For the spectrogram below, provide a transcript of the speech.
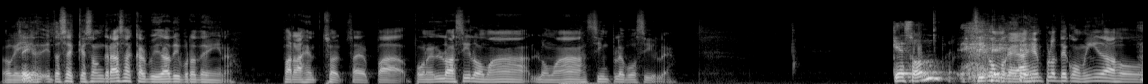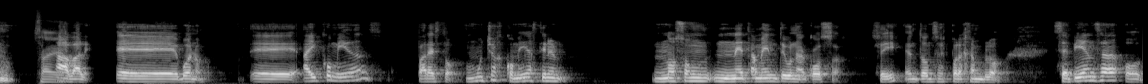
Ok, ¿Sí? entonces, ¿qué son grasas, carbohidratos y proteínas? Para la gente, o sea, para ponerlo así lo más, lo más simple posible. ¿Qué son? Sí, como que hay ejemplos de comidas o, ¿sabes? Ah, vale. Eh, bueno, eh, hay comidas para esto. Muchas comidas tienen, no son netamente una cosa, ¿sí? Entonces, por ejemplo, se piensa, o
